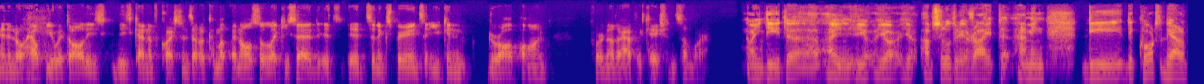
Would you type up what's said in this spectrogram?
and it'll help you with all these these kind of questions that'll come up and also like you said it's it's an experience that you can draw upon for another application somewhere no, indeed, uh, I, you, you're, you're absolutely right. I mean, the the course there are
